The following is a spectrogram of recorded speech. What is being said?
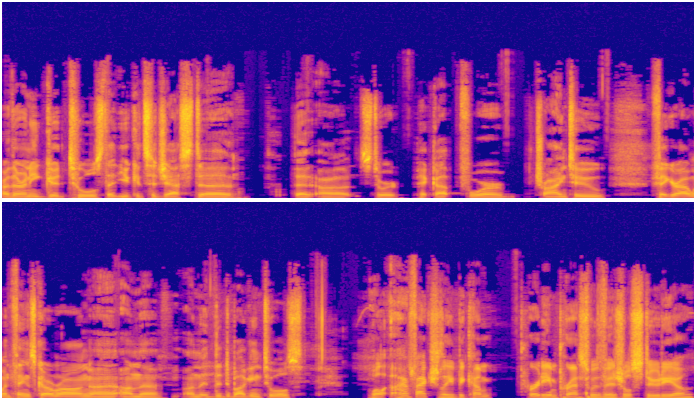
Are there any good tools that you could suggest uh, that uh, Stuart pick up for trying to figure out when things go wrong uh, on the on the, the debugging tools? Well, I've actually become pretty impressed with Visual Studio,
